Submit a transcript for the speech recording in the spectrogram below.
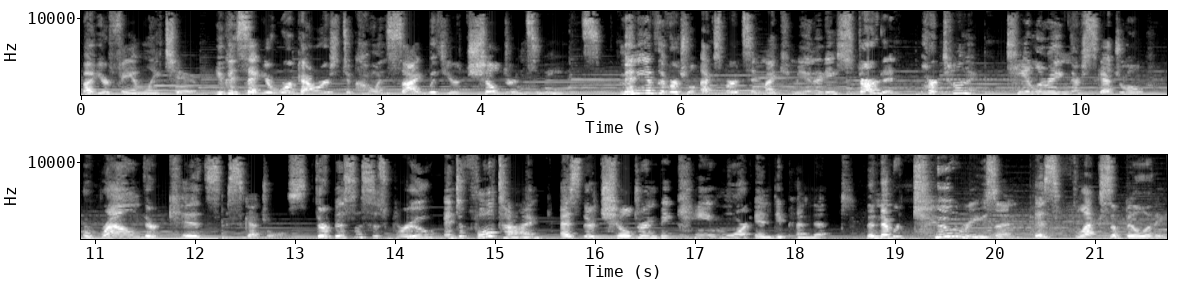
but your family too. You can set your work hours to coincide with your children's needs. Many of the virtual experts in my community started part-time tailoring their schedule around their kids' schedules. Their businesses grew into full time as their children became more independent. The number two reason is flexibility.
